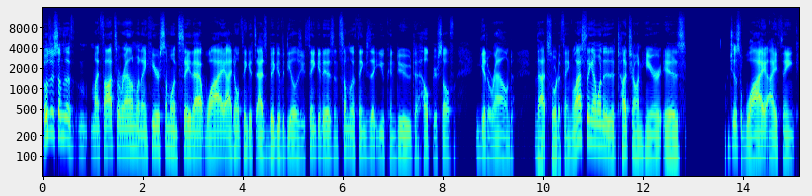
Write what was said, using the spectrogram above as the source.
those are some of the, my thoughts around when I hear someone say that, why I don't think it's as big of a deal as you think it is, and some of the things that you can do to help yourself get around that sort of thing. Last thing I wanted to touch on here is just why I think,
